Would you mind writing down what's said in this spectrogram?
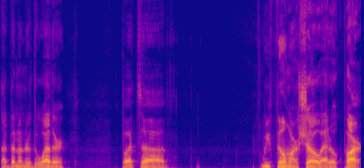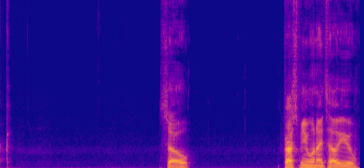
I've been under the weather. But uh, we film our show at Oak Park. So trust me when I tell you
